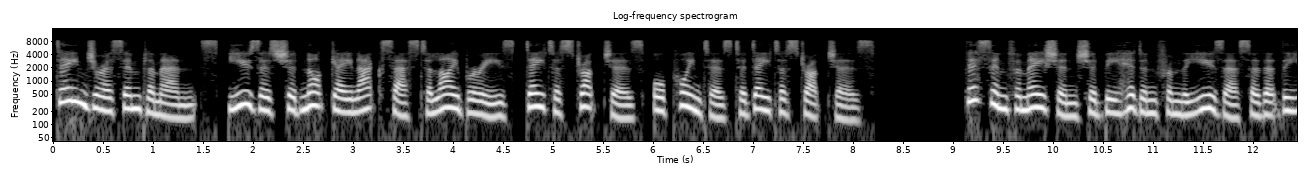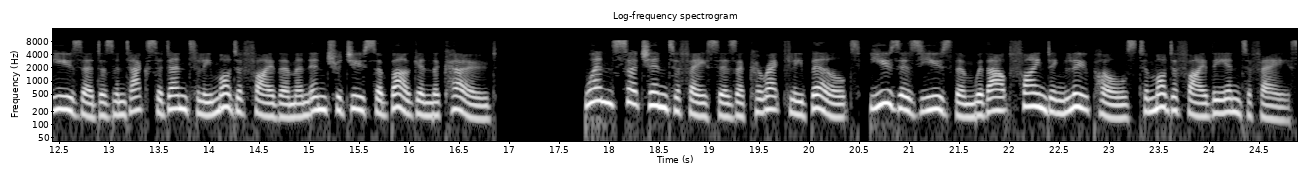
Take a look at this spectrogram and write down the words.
Dangerous implements – Users should not gain access to libraries, data structures, or pointers to data structures. This information should be hidden from the user so that the user doesn't accidentally modify them and introduce a bug in the code. When such interfaces are correctly built, users use them without finding loopholes to modify the interface.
